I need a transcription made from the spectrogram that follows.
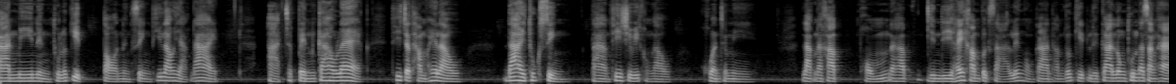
การมีหนึ่งธุรกิจต่อหนึ่งสิ่งที่เราอยากได้ อาจจะเป็นก้าวแรกที่จะทำให้เราได้ทุกสิ่งตามที่ชีวิตของเราควรจะมีหลักนะครับ ผมนะครับยินดีให้คำปรึกษาเรื่องของการทำธุรกิจ หรือการลงทุนอสังหา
